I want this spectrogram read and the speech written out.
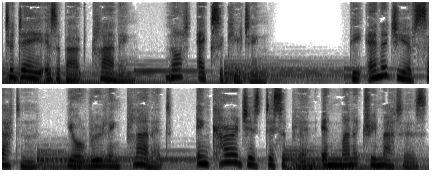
today is about planning, not executing. The energy of Saturn, your ruling planet, encourages discipline in monetary matters,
